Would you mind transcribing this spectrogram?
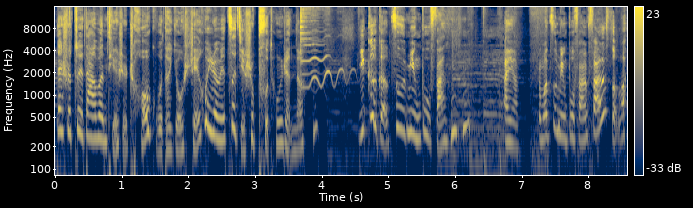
但是最大问题是炒股的有谁会认为自己是普通人呢？一个个自命不凡。哎呀，什么自命不凡，烦死了！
